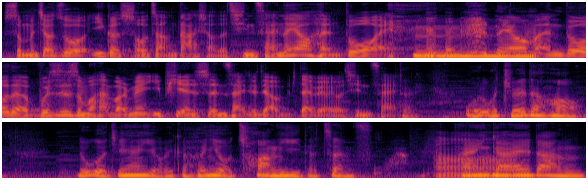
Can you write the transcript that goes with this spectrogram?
什么叫做一个手掌大小的青菜，那要很多哎、欸，嗯、那要蛮多的，不是什么汉堡里面一片生菜就叫代表有青菜。对，我我觉得哈，如果今天有一个很有创意的政府啊，嗯、他应该让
